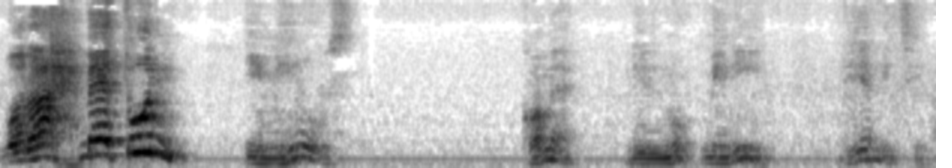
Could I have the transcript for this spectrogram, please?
Wa rahmetun i milost. Kome? Lil mu'minin. Vjernicima.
